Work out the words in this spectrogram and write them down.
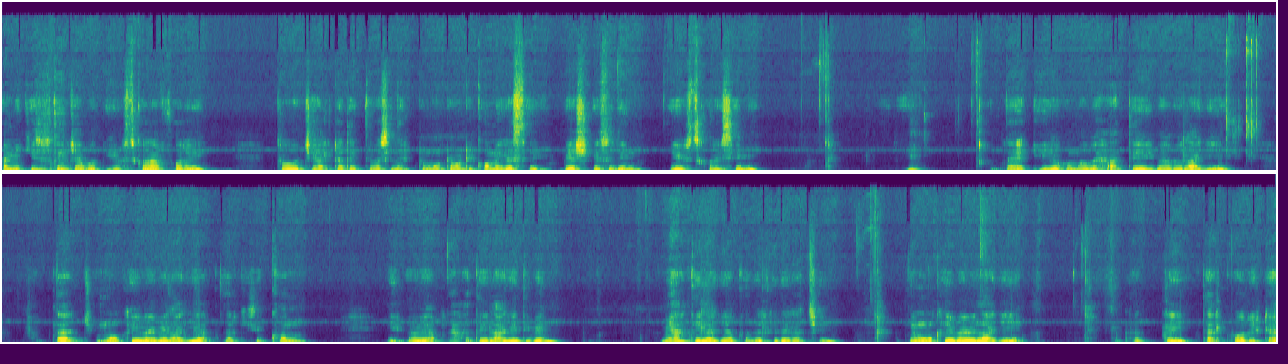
আমি কিছুদিন যাবত ইউজ করার পরে তো জেলটা দেখতে পাচ্ছেন একটু মোটামুটি কমে গেছে। বেশ কিছুদিন ইউজ করেছি আমি। আপনার এইরকমভাবে হাতে এইভাবে লাগিয়ে, আপনার মুখ এইভাবে লাগিয়ে আপনার কিছুক্ষণ এইভাবে আপনার হাতে লাগিয়ে দিবেন। আমি হাতে লাগিয়ে আপনাদেরকে দেখাচ্ছি। মুখ এইভাবে লাগিয়ে লাগলেই তারপর এটা,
